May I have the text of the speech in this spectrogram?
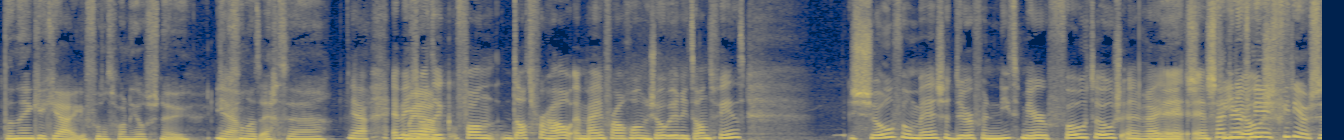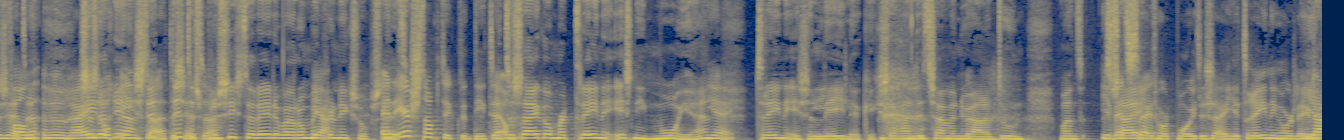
dan denk ik, ja, ik vond het gewoon heel sneu. Ik Ja. vond het echt, eh, Ja, en weet je wat ik van dat verhaal en mijn verhaal gewoon zo irritant vind? Zoveel mensen durven niet meer foto's en, rij- niks. en, Zij niet video's video's te van zetten. hun Ze rijden zeggen, op ja, Insta dit, te dit is zetten. precies de reden waarom Ja. ik er niks op zet. En eerst snapte ik het niet. Hè? En toen Of- zei ik ook, maar trainen is niet mooi, hè? Trainen is lelijk. Ik zeg, en dit zijn we nu aan het doen. Want Je zij- wedstrijd hoort mooi te zijn, je training hoort lelijk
